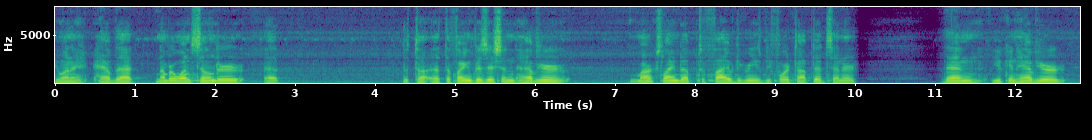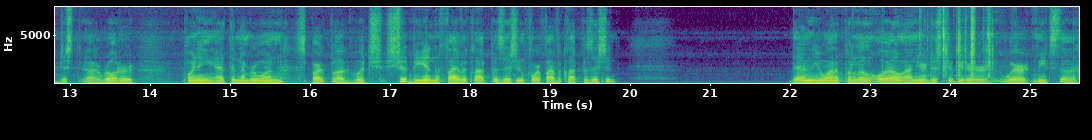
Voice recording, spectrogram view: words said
you want to have that number one cylinder at the at the firing position, have your marks lined up to five degrees before top dead center. Then you can have your just uh, rotor pointing at the number one spark plug, which should be in the five o'clock position, four or five o'clock position. Then you want to put a little oil on your distributor where it meets the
